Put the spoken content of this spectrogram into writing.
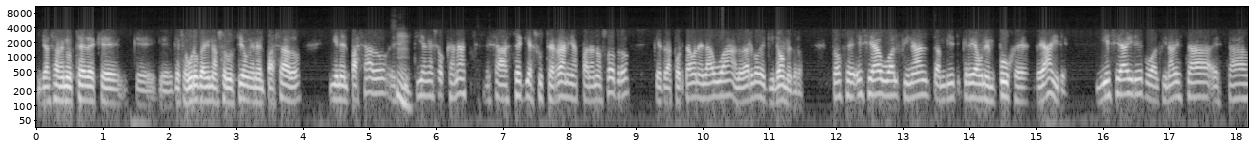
ya saben ustedes que, que, que, seguro que hay una solución en el pasado, y en el pasado hmm. existían esos canastos, esas acequias subterráneas para nosotros, que transportaban el agua a lo largo de kilómetros. Entonces, ese agua al final también crea un empuje de aire y ese aire pues al final está, está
